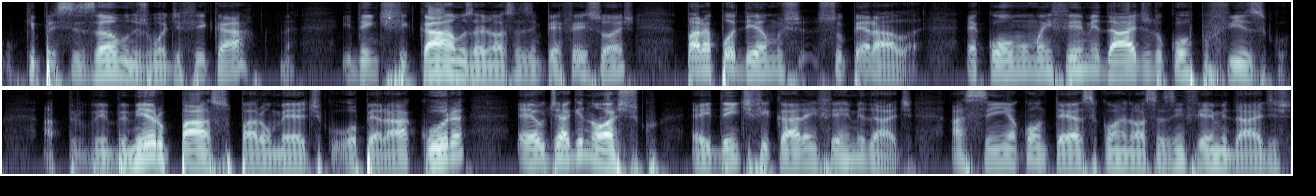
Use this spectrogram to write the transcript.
o que precisamos nos modificar, né? identificarmos as nossas imperfeições para podermos superá-la é como uma enfermidade do corpo físico. O primeiro passo para o médico operar a cura é o diagnóstico, é identificar a enfermidade. Assim acontece com as nossas enfermidades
